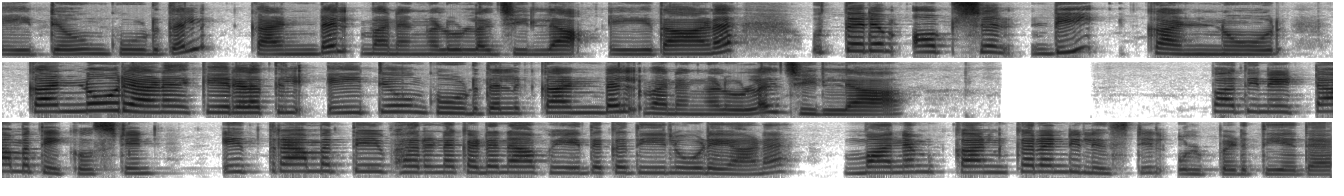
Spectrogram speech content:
ഏറ്റവും കൂടുതൽ കണ്ടൽ വനങ്ങളുള്ള ജില്ല ഏതാണ്? ഉത്തരം ഓപ്ഷൻ ഡി കണ്ണൂർ. കണ്ണൂരാണ് കേരളത്തിൽ ഏറ്റവും കൂടുതൽ കണ്ടൽ വനങ്ങളുള്ള ജില്ല. പതിനെട്ടാമത്തെ ക്വസ്റ്റ്യൻ. എത്രാമത്തെ ഭരണഘടനാ ഭേദഗതിയിലൂടെയാണ് വനം കൺകറന്റ് ലിസ്റ്റിൽ ഉൾപ്പെടുത്തിയത്?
